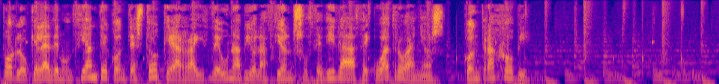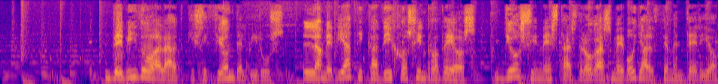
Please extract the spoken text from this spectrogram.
por lo que la denunciante contestó que a raíz de una violación sucedida hace cuatro años, contrajo VI. Debido a la adquisición del virus, la mediática dijo sin rodeos, yo sin estas drogas me voy al cementerio.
